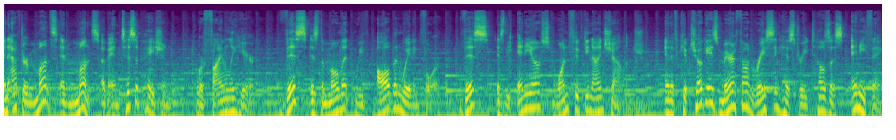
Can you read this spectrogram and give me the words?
and after months and months of anticipation, we're finally here. This is the moment we've all been waiting for. This is the Ineos 159 Challenge. And if Kipchoge's marathon racing history tells us anything,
